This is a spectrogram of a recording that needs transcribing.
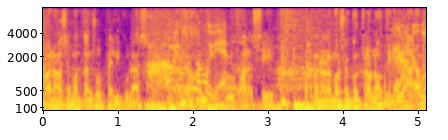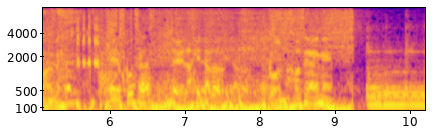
Bueno, se montan sus películas. Ah, eso Pero está muy bien. igual, sí, por lo menos le hemos encontrado una utilidad. Claro. ¿no? Escuchas El Agitador con José A.M.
